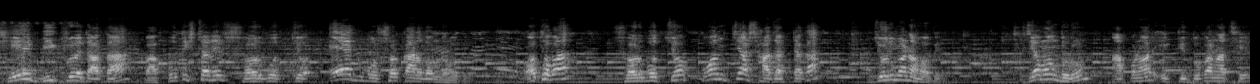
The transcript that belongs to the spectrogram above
সেই বিক্রয়দাতা বা প্রতিষ্ঠানের সর্বোচ্চ এক বছর কারাদণ্ড হবে। অথবা সর্বোচ্চ পঞ্চাশ হাজার টাকা জরিমানা হবে। যেমন ধরুন, আপনার একটি দোকান আছে,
